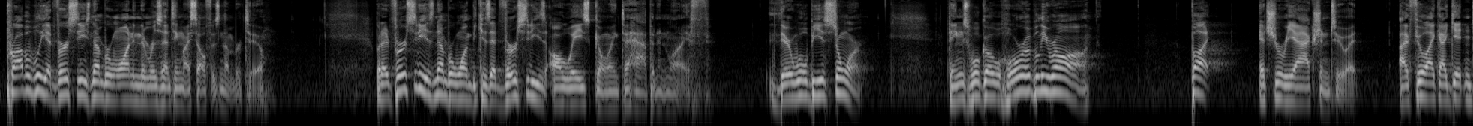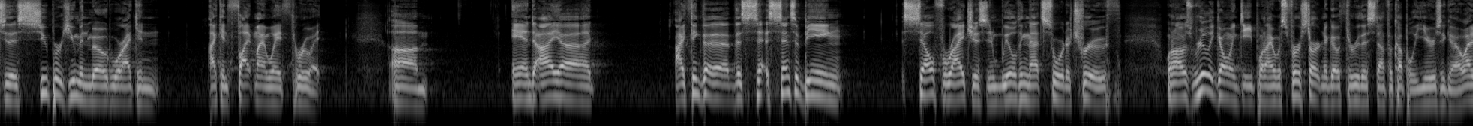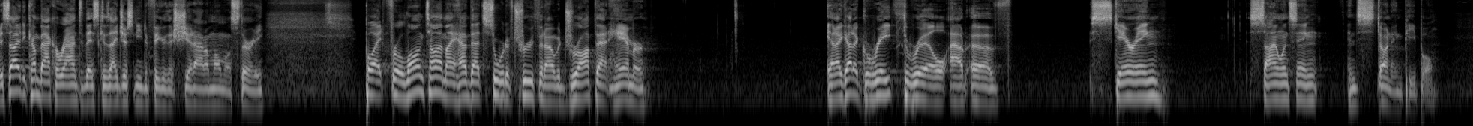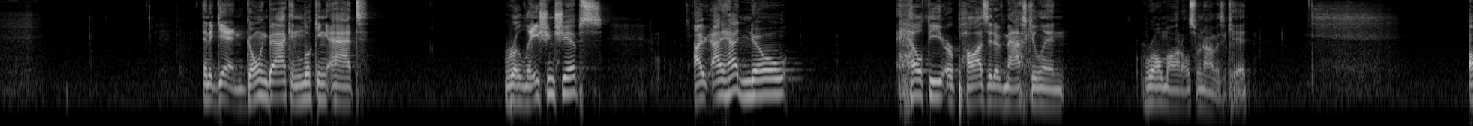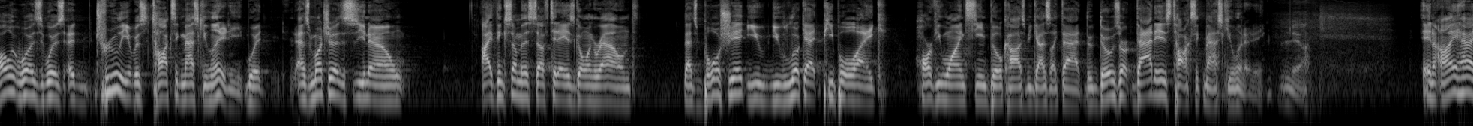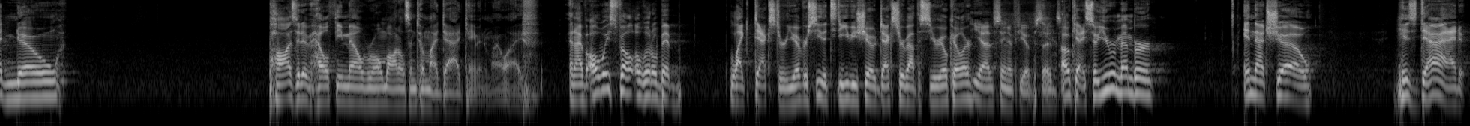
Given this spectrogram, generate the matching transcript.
probably adversity is number one, and then resenting myself is number two. But adversity is number one because adversity is always going to happen in life. There will be a storm. Things will go horribly wrong, but it's your reaction to it. I feel like I get into this superhuman mode where I can I can fight my way through it. Um, and I uh, I think the the se- sense of being self righteous and wielding that sword of truth. When I was really going deep, when I was first starting to go through this stuff a couple of years ago, I decided to come back around to this because I just need to figure this shit out. I'm almost 30. But for a long time, I had that sort of truth and I would drop that hammer. And I got a great thrill out of scaring, silencing, and stunning people. And again, going back and looking at relationships, I, I had no healthy or positive masculine role models when I was a kid. All it was was a, truly it was toxic masculinity. What as much as you know, I think some of this stuff today is going around. That's bullshit. You you look at people like Harvey Weinstein, Bill Cosby, guys like that. Those are that is toxic masculinity. Yeah. And I had no positive, healthy male role models until my dad came into my life. And I've always felt a little bit like Dexter. You ever see the TV show Dexter about the serial killer? Yeah, I've seen a few episodes. Okay, so you remember in that show, his dad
